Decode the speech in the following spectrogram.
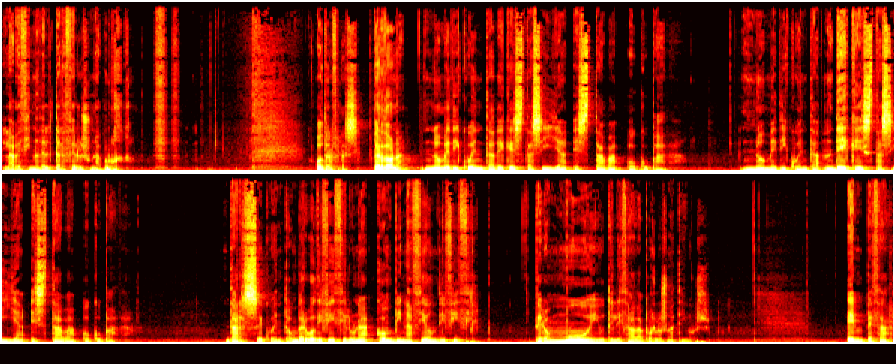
La vecina del tercero es una bruja. Otra frase. Perdona, no me di cuenta de que esta silla estaba ocupada. No me di cuenta de que esta silla estaba ocupada. Darse cuenta. Un verbo difícil, una combinación difícil pero muy utilizada por los nativos. Empezar.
